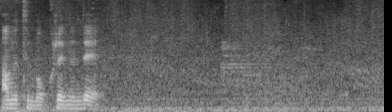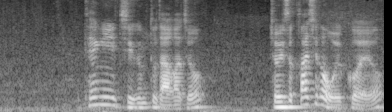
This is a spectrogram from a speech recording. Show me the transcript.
아무튼 뭐 그랬는데 탱이 지금 또 나가죠. 저기서 가시가 올 거예요.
